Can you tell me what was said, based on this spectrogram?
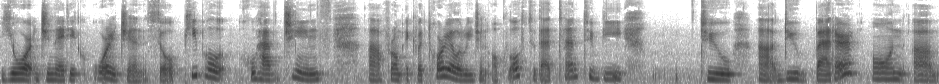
your genetic origin. So people who have genes uh, from equatorial region or close to that tend to be to uh, do better on um,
